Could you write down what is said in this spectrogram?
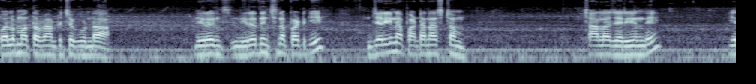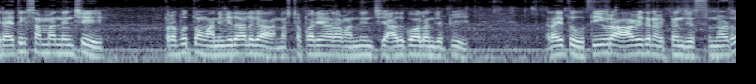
పొలం మొత్తం వ్యాపించకుండా నిరోధి నిరోధించినప్పటికీ జరిగిన పంట నష్టం చాలా జరిగింది. ఈ రైతుకు సంబంధించి ప్రభుత్వం అన్ని విధాలుగా నష్టపరిహారం అందించి ఆదుకోవాలని చెప్పి రైతు తీవ్ర ఆవేదన వ్యక్తం చేస్తున్నాడు.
